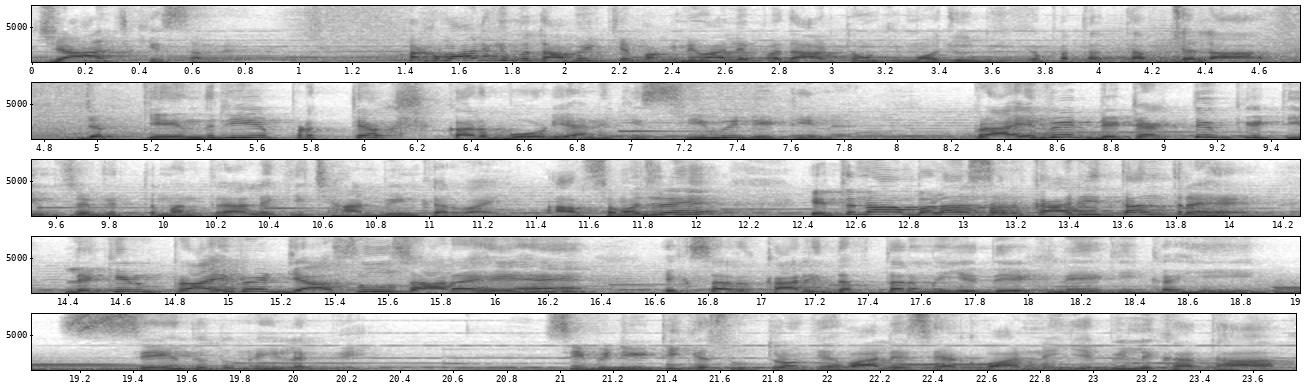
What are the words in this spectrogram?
जाँच के समय। अखबार के मुताबिक चिपकने वाले पदार्थों की मौजूदगी का पता तब चला जब केंद्रीय प्रत्यक्ष कर बोर्ड यानी कि सीबीडीटी ने प्राइवेट डिटेक्टिव की टीम से वित्त मंत्रालय की छानबीन करवाई। आप समझ रहे हैं? इतना बड़ा सरकारी तंत्र है, लेकिन प्राइवेट जासूस आ रहे हैं। एक सरकारी दफ्तर में ये देखने कि कहीं सेंध तो नहीं लग गई। सीबीडीटी के सूत्रों के हवाले से अखबार ने यह भी लिखा था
